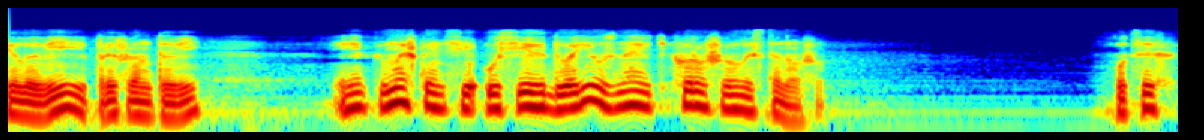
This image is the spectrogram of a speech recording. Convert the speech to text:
тилові і прифронтові як мешканці усіх дворів знають хорошого листоношу. У цих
